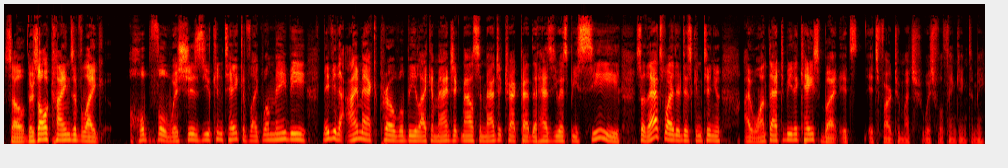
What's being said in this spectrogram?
So there's all kinds of like hopeful wishes you can take of like, well, maybe maybe the iMac Pro will be like a Magic Mouse and Magic Trackpad that has USB C, so that's why they're discontinuing. I want that to be the case, but it's it's far too much wishful thinking to me.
